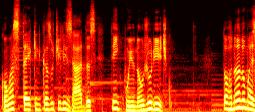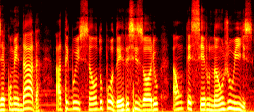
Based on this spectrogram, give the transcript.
como as técnicas utilizadas têm cunho não jurídico, tornando mais recomendada a atribuição do poder decisório a um terceiro não juiz,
